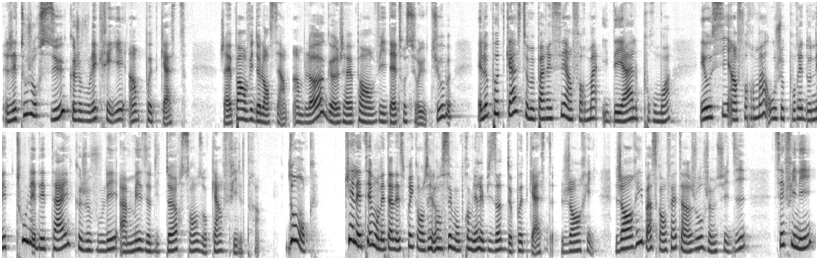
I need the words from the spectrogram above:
J'ai toujours su que je voulais créer un podcast. J'avais pas envie de lancer un, blog, j'avais pas envie d'être sur YouTube, et le podcast me paraissait un format idéal pour moi et aussi un format où je pourrais donner tous les détails que je voulais à mes auditeurs sans aucun filtre. Donc, quel était mon état d'esprit quand j'ai lancé mon premier épisode de podcast? J'en ris. J'en ris parce qu'en fait, un jour, je me suis dit, c'est fini,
